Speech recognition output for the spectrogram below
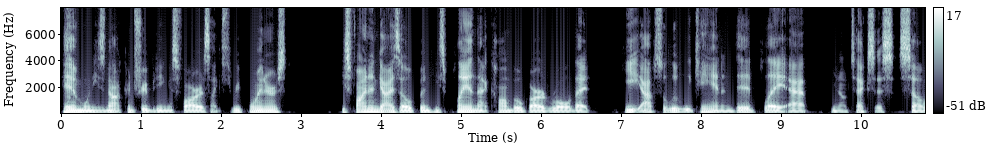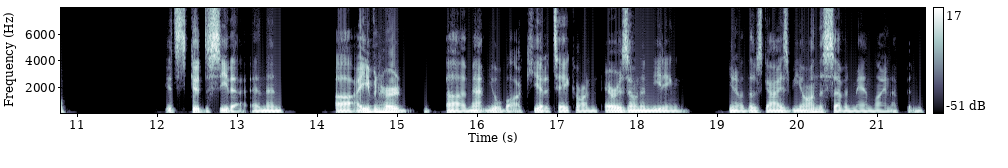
him when he's not contributing as far as like three pointers. He's finding guys open. He's playing that combo guard role that he absolutely can and did play at, you know, Texas. So it's good to see that. And then Uh, I even heard uh, Matt Muehlebach. He had a take on Arizona needing, you know, those guys beyond the seven man lineup and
